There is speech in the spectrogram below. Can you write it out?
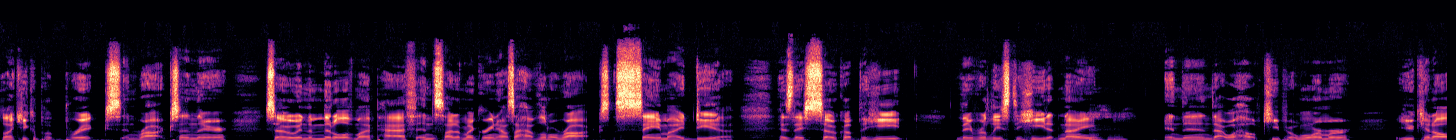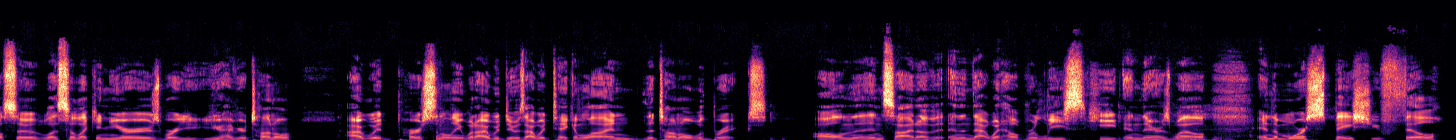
like you could put bricks and rocks in there. So in the middle of my path inside of my greenhouse, I have little rocks. Same idea, as they soak up the heat, they release the heat at night, and then that will help keep it warmer. You can also so like in yours where you, you have your tunnel. I would personally, what I would do is I would take and line the tunnel with bricks all on the inside of it. And then that would help release heat in there as well. Mm-hmm. And the more space you fill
